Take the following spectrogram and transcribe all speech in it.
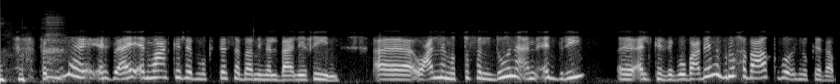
فكلها هي- هي أنواع كذب مكتسبة من البالغين. آه، أعلم الطفل دون أن أدري آه، الكذب. وبعدين بروح بعاقبه إنه كذب.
